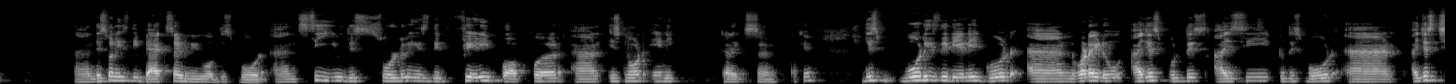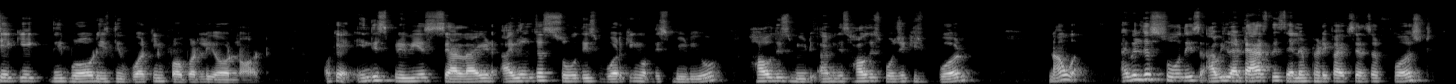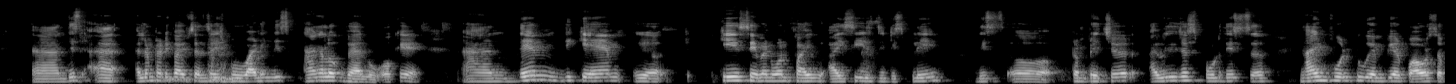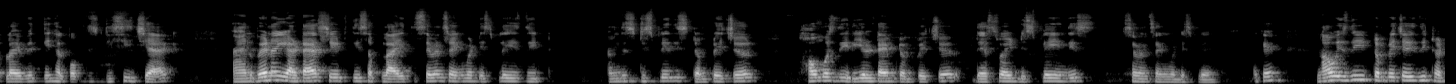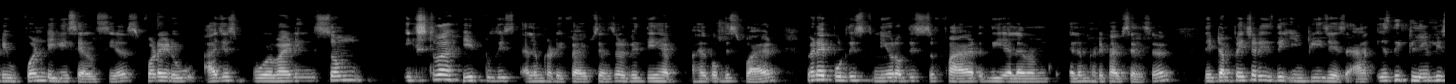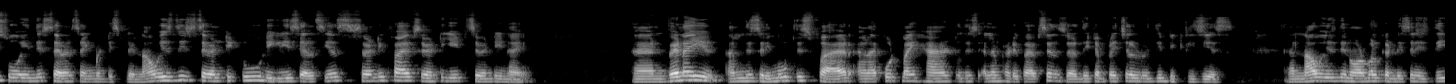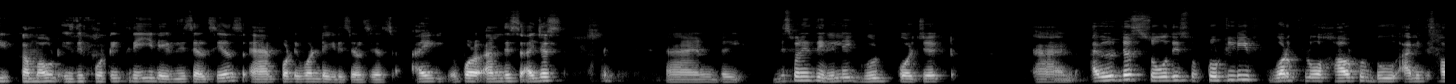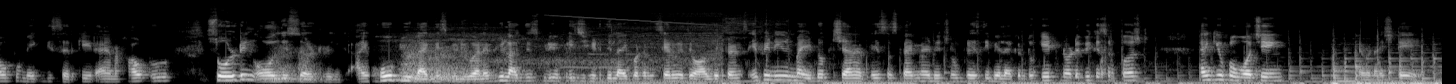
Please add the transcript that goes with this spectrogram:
And this one is the back side view of this board. And see you this soldering is the very proper and is not any correction okay? This board is the really good and what I do I just put this IC to this board and I just check if the board is the working properly or not okay? In this previous slide I will just show this working of this video how this video I mean this how this project is work now I will just show this. I will attach this LM35 sensor first. And this uh, LM35 sensor is providing this analog value okay? And then the KM uh, K715 IC is the display this uh, temperature. I will just put this uh, 9 volt 2 ampere power supply with the help of this DC jack. And when I attach it the supply the 7 segment display is the I mean this display this temperature how much the real time temperature? That's why display in this 7 segment display. Okay? Now is the temperature is the 31 degree celsius. What i do i just providing some extra heat to this lm35 sensor with the help of this fire when i put this near of this fire the lm lm35 sensor the temperature is the increases and is the clearly show in this 7 segment display. Now is this 72 degrees celsius 75 78 79 and when I am this remove this fire and I put my hand to this LM35 sensor the temperature will be decreases. And now is the normal condition is the come out is the 43 degrees celsius and 41 degrees celsius. I i'm this i just and this one is the really good project and I will just show this totally workflow how to do I mean this how to make the circuit and how to soldering all this soldering. I hope you like this video. And if you like this video please hit the like button share with all the friends. If you're new in my youtube channel please subscribe my youtube channel press the bell icon to get notification first. Thank you for watching. Have a nice day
